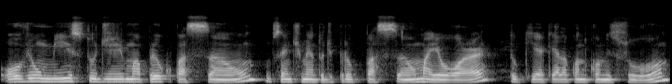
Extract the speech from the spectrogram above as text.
houve um misto de uma preocupação, um sentimento de preocupação maior do que aquela quando começou,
